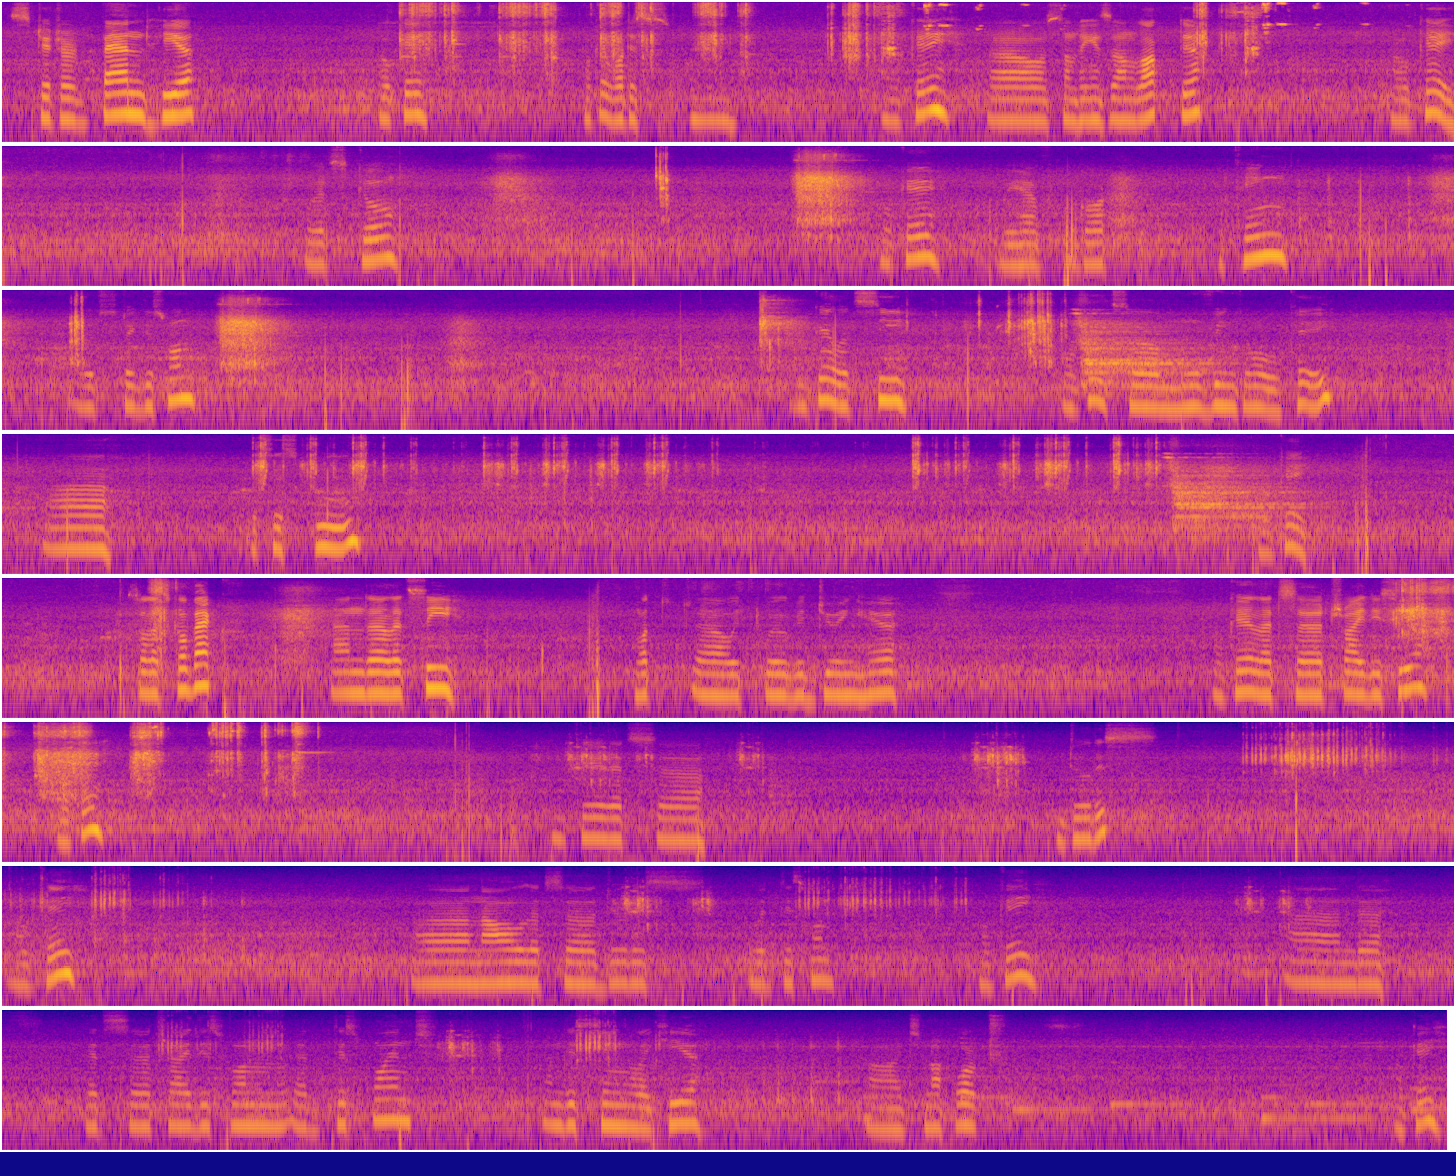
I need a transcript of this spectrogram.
stator band here. Okay. Okay what is okay uh, something is unlocked there. Okay. Let's go. Okay we have got a thing let's take this one. Okay let's see. Okay it's uh, moving okay. Uh, it's a screw okay so let's go back and uh, let's see what uh, it will be doing here. Okay let's uh, try this here. Okay. Okay let's uh, do this. Okay uh, now let's uh, do this with this one. Okay. And uh, let's uh, try this one at this point. And this thing like here. Uh, it's not worked. Okay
